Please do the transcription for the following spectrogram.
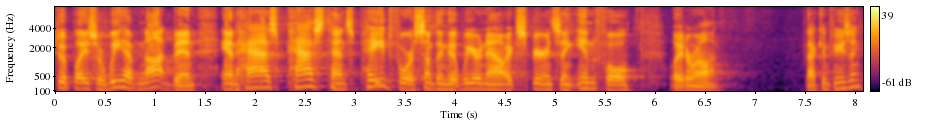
to a place where we have not been and has, past tense, paid for something that we are now experiencing in full later on. That confusing?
